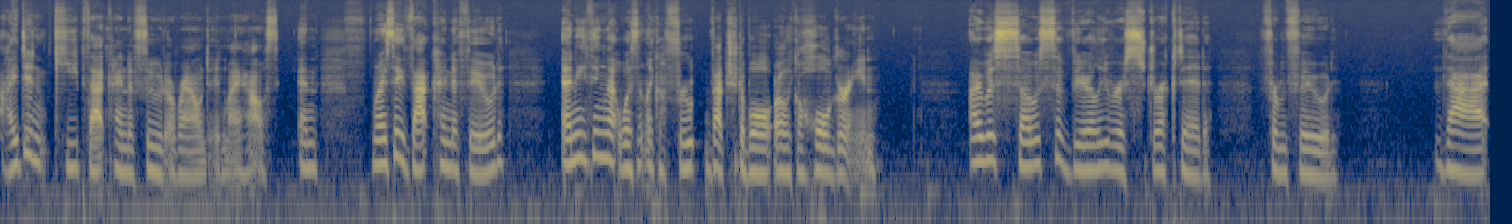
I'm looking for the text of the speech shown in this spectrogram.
I didn't keep that kind of food around in my house. And when I say that kind of food, anything that wasn't like a fruit, vegetable, or like a whole grain. I was so severely restricted from food that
